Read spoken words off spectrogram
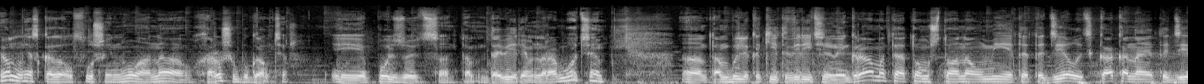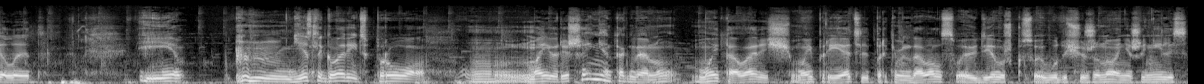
И он мне сказал, слушай, ну, она хороший бухгалтер и пользуется там, доверием на работе. Э, там были какие-то верительные грамоты о том, что она умеет это делать, как она это делает. И если говорить про мое решение тогда, ну, мой товарищ, мой приятель порекомендовал свою девушку, свою будущую жену, они женились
